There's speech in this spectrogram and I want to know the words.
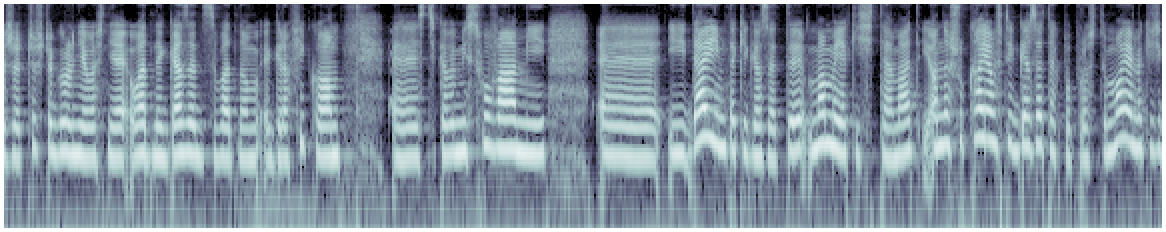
rzeczy, szczególnie właśnie ładnych gazet z ładną grafiką, z ciekawymi słowami. I daję im takie gazety, mamy jakiś temat i one szukają w tych gazetach po prostu, mają jakieś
